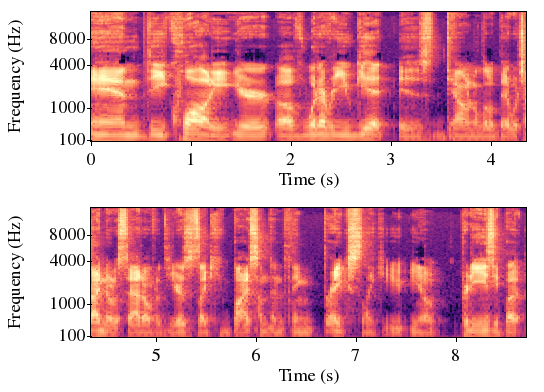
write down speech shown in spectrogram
and the quality your of whatever you get is down a little bit, which I noticed that over the years. It's like you buy something, the thing breaks like you you know pretty easy, but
